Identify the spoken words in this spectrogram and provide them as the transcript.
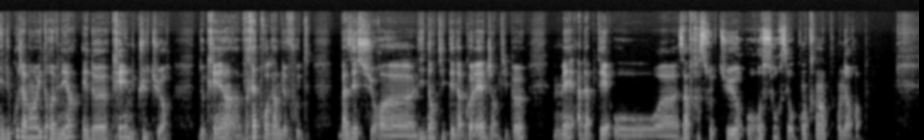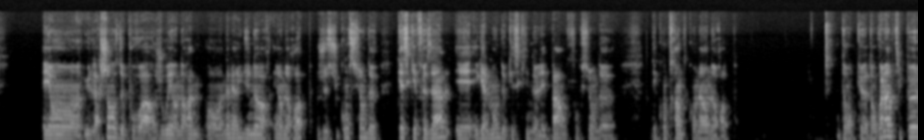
Et du coup, j'avais envie de revenir et de créer une culture, de créer un vrai programme de foot basé sur l'identité d'un collège un petit peu, mais adapté aux infrastructures, aux ressources et aux contraintes en Europe. Ayant eu la chance de pouvoir jouer en, Amérique du Nord et en Europe, je suis conscient de qu'est-ce qui est faisable et également de qu'est-ce qui ne l'est pas en fonction de, des contraintes qu'on a en Europe. Donc, euh, donc voilà un petit peu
